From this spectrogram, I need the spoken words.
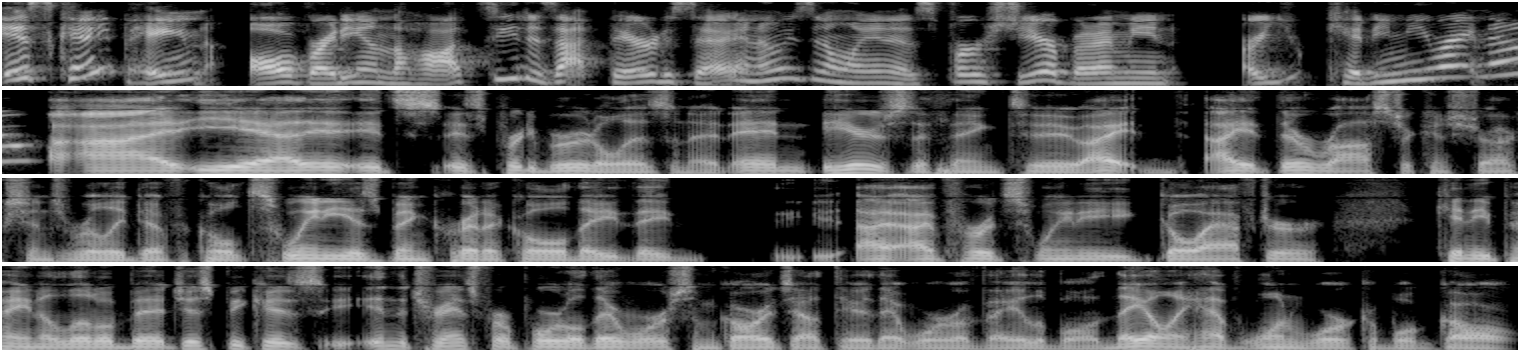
Is Kenny Payne already on the hot seat? Is that fair to say? I know he's only in his first year, but I mean, are you kidding me right now? Uh yeah, it's it's pretty brutal, isn't it? And here's the thing too. I I their roster construction is really difficult. Sweeney has been critical. They they I, have heard Sweeney go after Kenny Payne a little bit just because in the transfer portal there were some guards out there that were available, and they only have one workable guard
